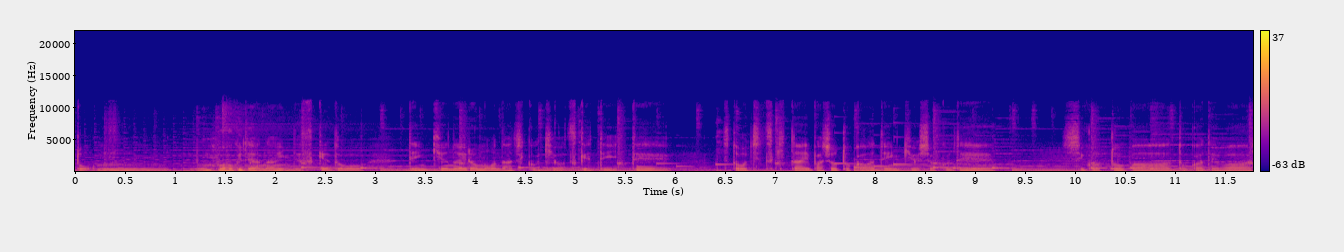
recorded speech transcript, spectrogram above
とうん文房具ではないんですけど電球の色も同じく気をつけていてちょっと落ち着きたい場所とかは電球色で仕事場とかでは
